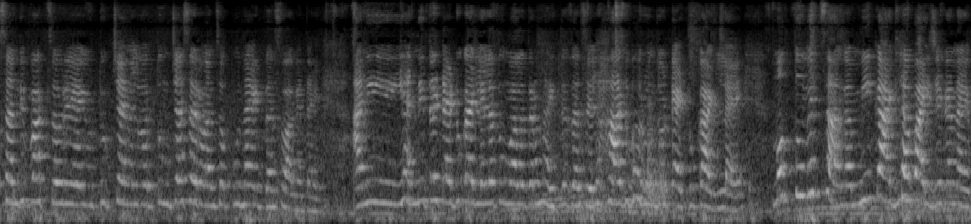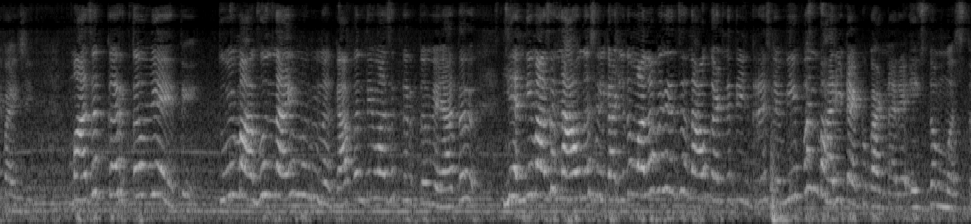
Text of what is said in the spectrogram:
संदीप वागचौरे या युट्यूब चॅनलवर तुमच्या सर्वांचं पुन्हा एकदा स्वागत आहे. आणि ह्यांनी तर टॅटू काढलेला तुम्हाला तर माहितच असेल हात भरून जो टॅटू काढलाय. मग तुम्हीच सांगा मी काढला पाहिजे का नाही पाहिजे? माझं कर्तव्य आहे ते. तुम्ही मागून नाही म्हणू नका पण ते माझं कर्तव्य आहे. आता ह्यांनी माझं नाव नसेल काढलं तर मला पण यांचं नाव काढण्यात इंटरेस्ट आहे. मी पण भारी टॅटू काढणार आहे. एकदम मस्त.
